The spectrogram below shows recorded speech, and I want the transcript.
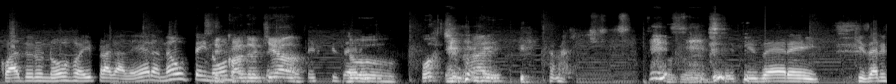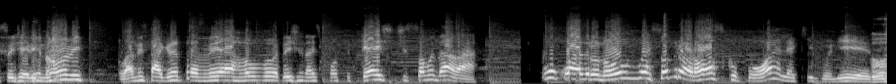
Quadro novo aí pra galera, não tem Esse nome. quadro aqui, se ó, vocês quiserem, Do Fortnite. Se vocês quiserem, quiserem sugerir nome, lá no Instagram também é arroba originais.cast, só mandar lá. O quadro novo é sobre horóscopo, olha que bonito. Oh.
